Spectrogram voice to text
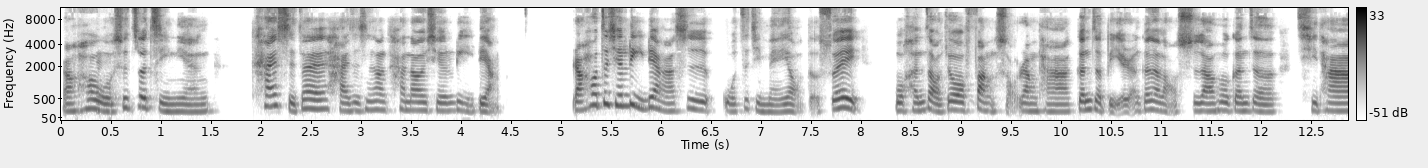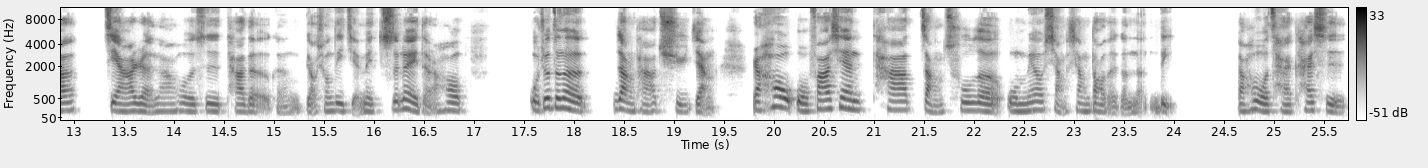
然后我是这几年开始在孩子身上看到一些力量，然后这些力量啊是我自己没有的，所以我很早就放手，让他跟着别人，跟着老师啊，或跟着其他家人啊，或者是他的可能表兄弟姐妹之类的，然后我就真的让他去这样，然后我发现他长出了我没有想象到的一个能力，然后我才开始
